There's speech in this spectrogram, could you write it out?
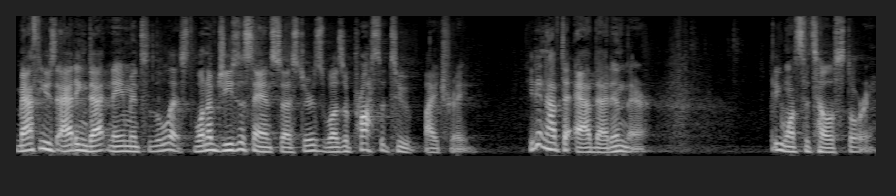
Matthew's adding that name into the list. One of Jesus' ancestors was a prostitute by trade. He didn't have to add that in there, but he wants to tell a story.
